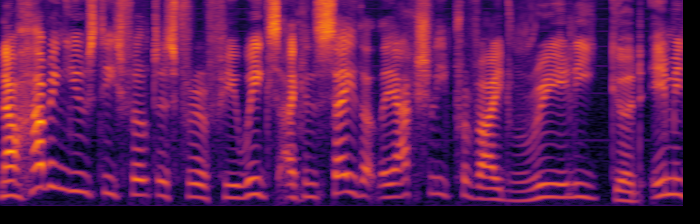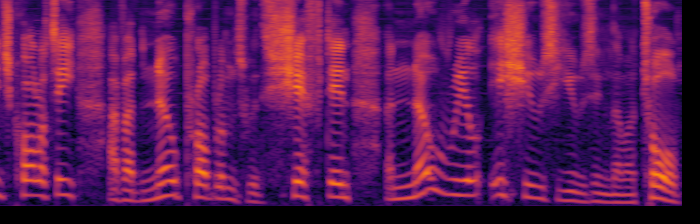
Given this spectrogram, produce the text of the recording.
Now, having used these filters for a few weeks, I can say that they actually provide really good image quality. I've had no problems with shifting and no real issues using them at all.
